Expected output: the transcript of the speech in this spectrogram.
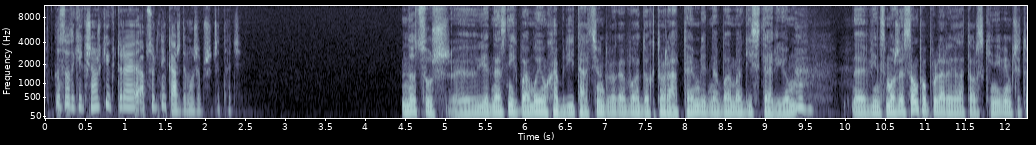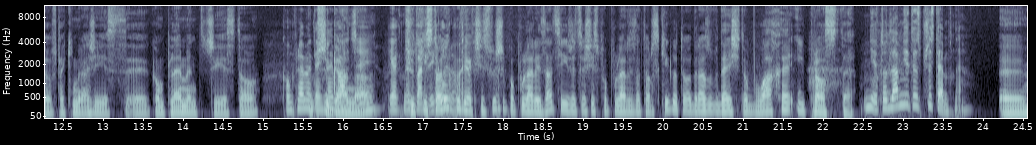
tylko są takie książki, które absolutnie każdy może przeczytać. No cóż, jedna z nich była moją habilitacją, druga była doktoratem, jedna była magisterium. Y, Więc może są popularyzatorskie. Nie wiem, czy to w takim razie jest y, komplement, czy jest to Komplement jak przygana. najbardziej. Jak Wśród najbardziej historyków, komplement. jak się słyszy popularyzacja i że coś jest popularyzatorskiego, to od razu wydaje się to błahe i proste. Nie, to dla mnie to jest przystępne. Y,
